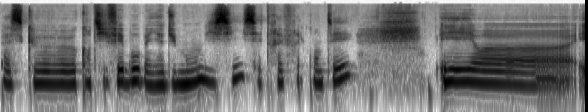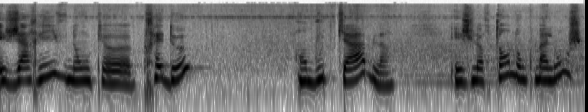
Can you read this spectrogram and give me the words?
parce que quand il fait beau, ben il y a du monde ici, c'est très fréquenté. Et, euh, j'arrive donc euh, près d'eux, en bout de câble, et je leur tends donc ma longe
